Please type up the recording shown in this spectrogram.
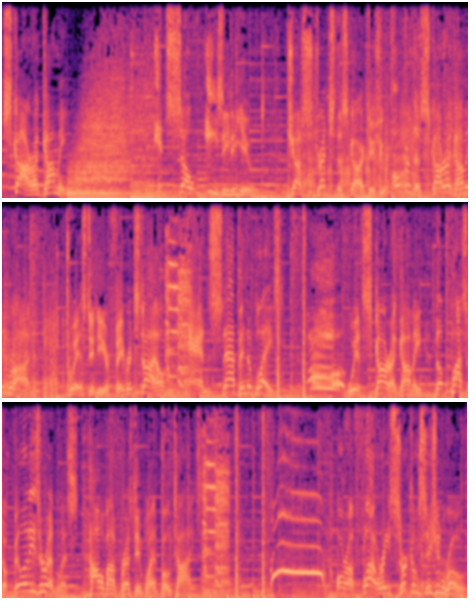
Scaragami. It's so easy to use. Just stretch the scar tissue over the Scaragami rod, twist into your favorite style, and snap into place. With Scaragami, the possibilities are endless. How about breast implant bow ties? Or a flowery circumcision rose?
